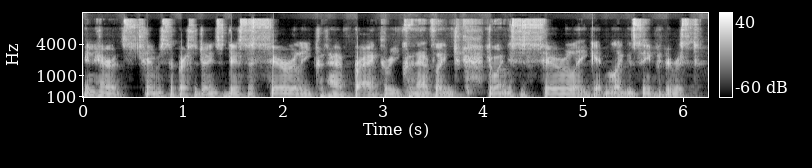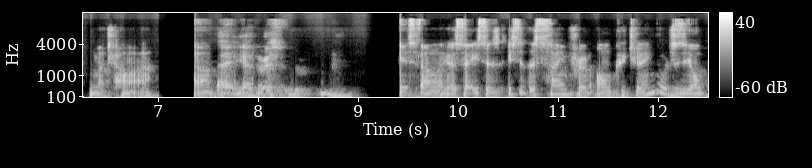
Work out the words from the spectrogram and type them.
inherits tumor suppressor genes necessarily could have BRCA or you could have Lynch. You won't necessarily get malignancy, but the risk much higher. Um, uh, yeah, there is. Yes, oh, I'm going to say, is, is it the same for an oncogene, or does the,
